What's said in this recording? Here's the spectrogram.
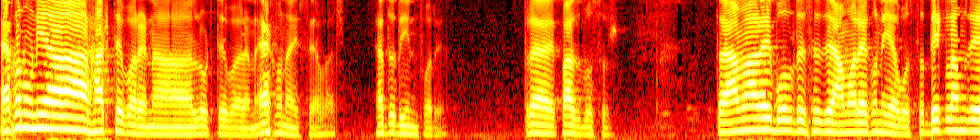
এখন উনি আর হাঁটতে পারে না, লড়তে পারে না। এখন আইছে আবার, এতদিন পরে, প্রায় পাঁচ বছর। তা আমার এই বলতেছে যে, আমার এখন এই অবস্থা। দেখলাম যে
